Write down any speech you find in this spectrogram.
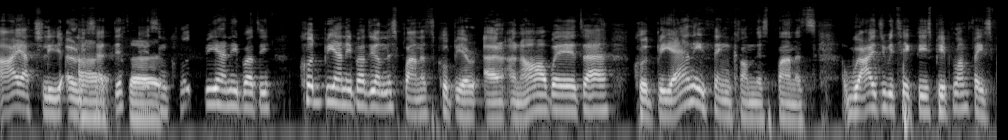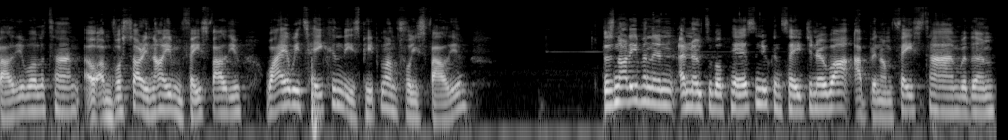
I actually only Uh, said this so- person could be anybody, could be anybody on this planet, could be a, a, an R worder, could be anything on this planet. Why do we take these people on face value all the time? Oh, I'm sorry, not even face value. Why are we taking these people on face value? There's not even a, a notable person who can say, do you know what? I've been on FaceTime with them.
